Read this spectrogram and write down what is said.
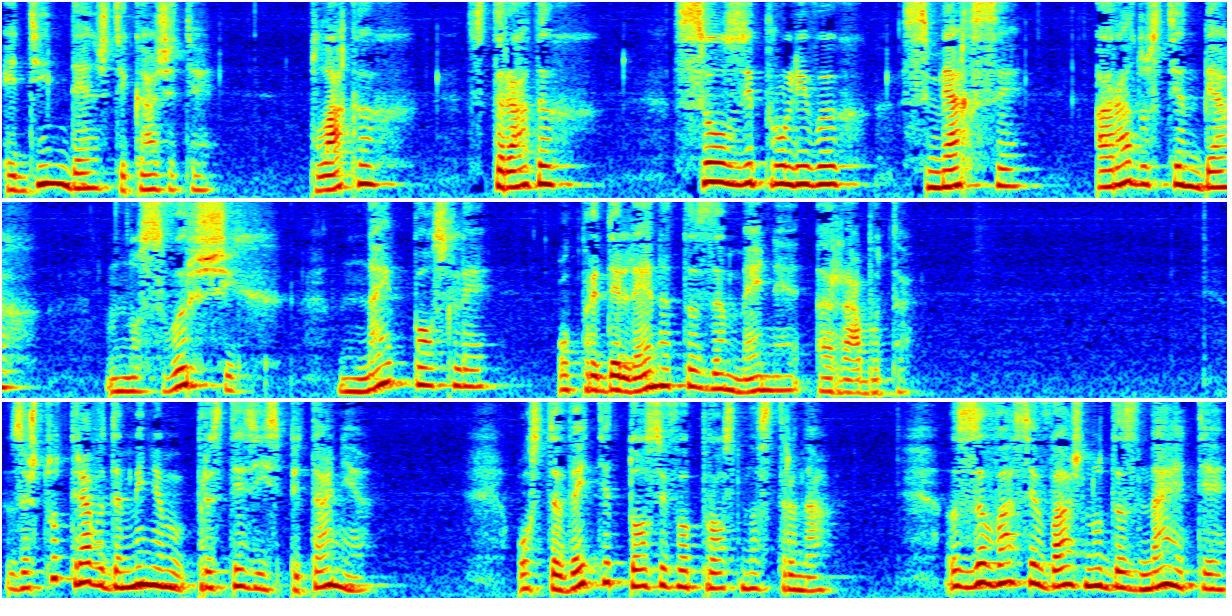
един ден ще кажете Плаках, страдах, сълзи проливах, смях се, а радостен бях, но свърших най-после определената за мене работа. Защо трябва да минем през тези изпитания? Оставете този въпрос на страна. За вас е важно да знаете,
